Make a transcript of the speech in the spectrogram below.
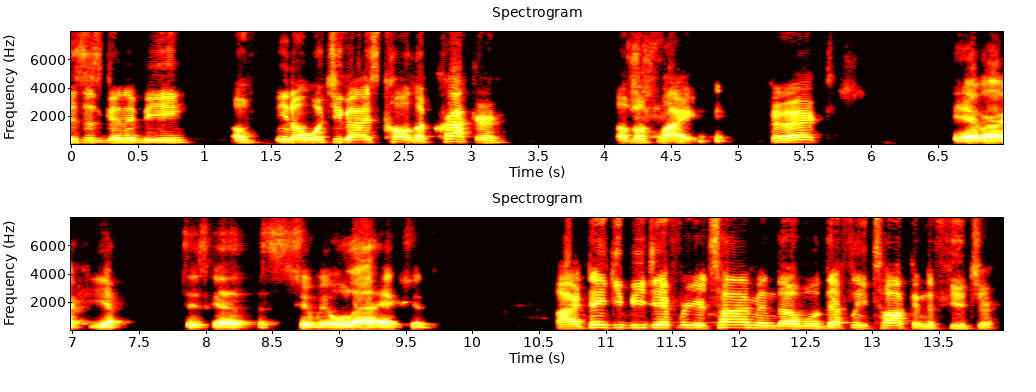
This is going to be a, you know, what you guys call a cracker of a fight, correct? Yeah, bro. Yep. This guy she'll be all out action. All right. Thank you, BJ, for your time, and uh, we'll definitely talk in the future.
